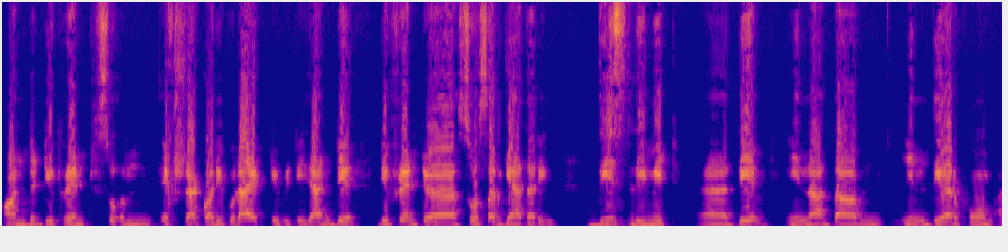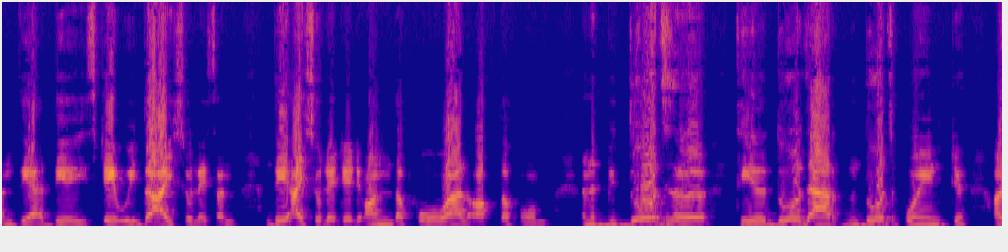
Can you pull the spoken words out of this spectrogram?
on the different so, um, extracurricular activities and the different uh, social gathering. This limit uh, them in uh, the in their home and they are, they stay with the isolation. They isolated on the wall of the home. And those uh, the- those are those point or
